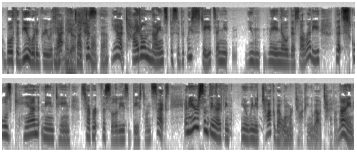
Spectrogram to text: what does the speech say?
both of you would agree with Yeah, that. we Yes. talked Because, about that. Yeah, Title IX specifically states, and you, you may know this already, that schools can maintain separate facilities based on sex. And here's something that I think you know we need to talk about when we're talking about Title IX.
